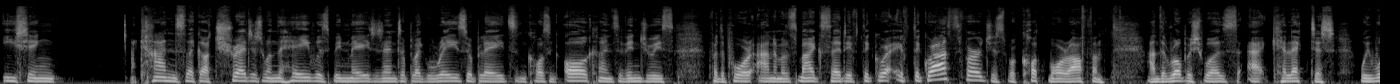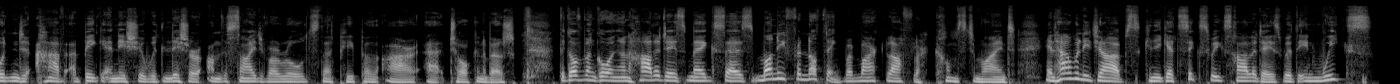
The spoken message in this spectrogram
eating cans that got shredded when the hay was being made. It ended up like razor blades and causing all kinds of injuries for the poor animals. Mag said if the gra- if the grass verges were cut more often and the rubbish was uh, collected, we wouldn't have a big an issue with litter on the side of our roads that people are uh, talking about. The government going on holidays. Meg says money for nothing. But Mark Knopfler comes to mind. In how many jobs can you get six weeks holidays within weeks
